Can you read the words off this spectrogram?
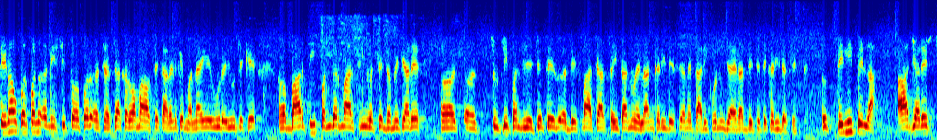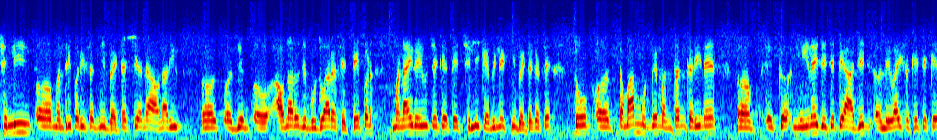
તેના ઉપર પણ નિશ્ચિત તौर પર ચર્ચા કરવામાં આવશે, કારણ કે મનાઈ એવું રહ્યું છે કે બારથી પંદર માર્ચની વચ્ચે ગમે ત્યારે ચૂંટણી પંચ જે છે તે દેશમાં આચારસંહિતાનું એલાન કરી દેશે અને તારીખોની જાહેરાત જે છે તે કરી દેશે. તો તેની પહેલા આ જ્યારે છેલ્લી મંત્રી પરિષદની બેઠક છે અને આવનારી જે આવનારો જે બુધવાર હશે તે પણ મનાઈ રહ્યું છે કે તે છેલ્લી કેબિનેટની બેઠક હશે. તો તમામ મુદ્દે મંથન કરીને એક નિર્ણય જે છે તે આજે જ લેવાઈ શકે છે કે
